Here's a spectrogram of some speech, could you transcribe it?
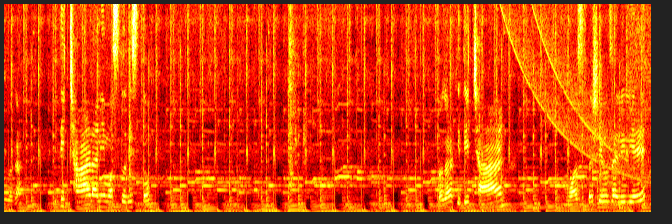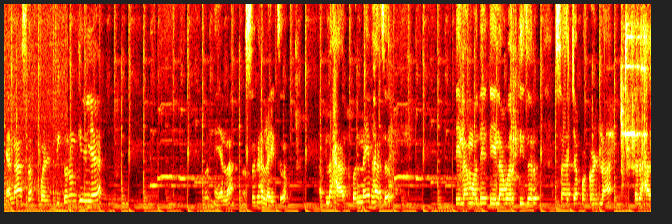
बघा. किती छान आणि मस्त दिसतो. बघा किती छान. मस्त शेव झालेली आहे. याला असं पलटी करून घेऊया. पण याला असं घालायचं. आपला हात पण नाही भाजत. तेलामध्ये तेलावरती जर साचा पकडला तर हात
